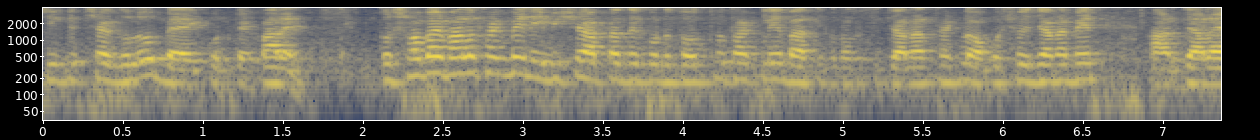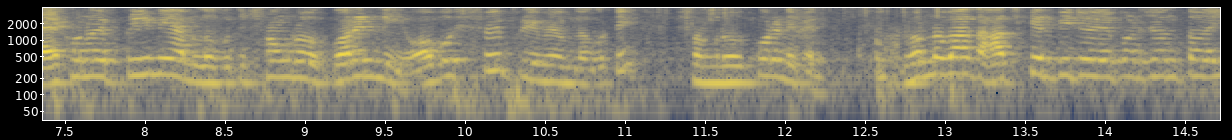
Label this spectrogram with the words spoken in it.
চিকিৎসাগুলো ব্যয় করতে পারেন। তো সবাই ভালো থাকবেন। এই বিষয়ে আপনাদের কোনো তথ্য থাকলে বা কোনো কিছু জানার থাকলে অবশ্যই জানাবেন। আর যারা এখনও প্রিমিয়াম লোগোটি সংগ্রহ করেননি, অবশ্যই প্রিমিয়াম লোগোটি সংগ্রহ করে নেবেন। ধন্যবাদ। আজকের ভিডিও এ পর্যন্তই।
